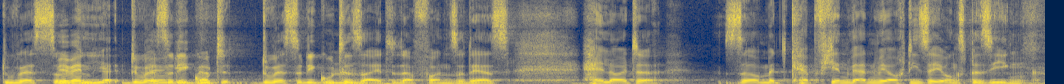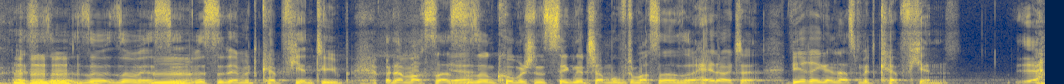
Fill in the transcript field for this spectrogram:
Du wärst so Wir werden- die, du wärst so wir die gute, du wärst so die gute Seite davon. So der ist, hey Leute, so mit Köpfchen werden wir auch diese Jungs besiegen. Du, so, so, so bist, du, bist du der mit Köpfchen-Typ. Und dann machst du, hast Ja. du so einen komischen Signature-Move. Du machst dann so, hey Leute, wir regeln das mit Köpfchen. Ja.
